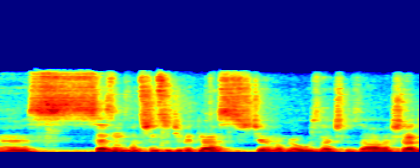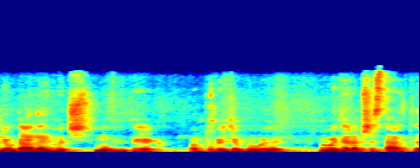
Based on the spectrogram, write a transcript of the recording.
E, Sezon 2019 mogę uznać za średnio udany, choć mówię, tak jak Pan powiedział, były, były te lepsze starty,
